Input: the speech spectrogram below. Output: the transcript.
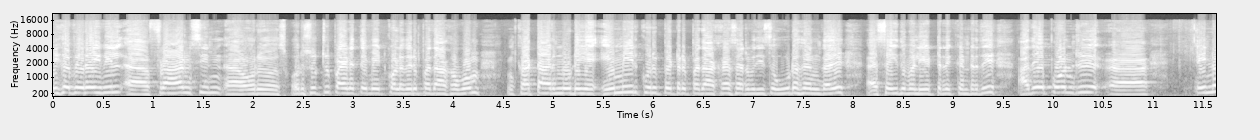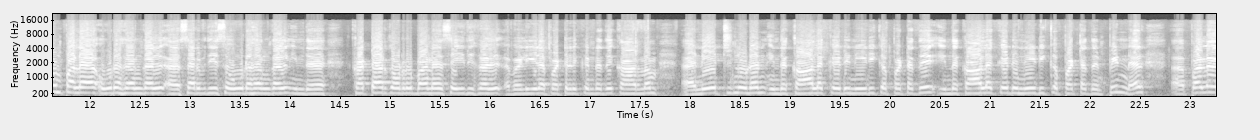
மிக விரைவில் பிரான்சின் ஒரு ஒரு சுற்றுப்பயணத்தை மேற்கொள்ளவிருப்பதாகவும் கட்டாரினுடைய எமீர் குறிப்பிட்டிருப்பதாக சர்வதேச ஊடகங்கள் செய்து வெளியிட்டு வெளியிட்டிருக்கின்றது அதே போன்று இன்னும் பல ஊடகங்கள் சர்வதேச ஊடகங்கள் இந்த கட்டார் தொடர்பான செய்திகள் வெளியிடப்பட்டிருக்கின்றது. காரணம் நேற்றினுடன் இந்த காலக்கெடு நீடிக்கப்பட்டது. இந்த காலக்கெடு நீடிக்கப்பட்டதன் பின்னர் பல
